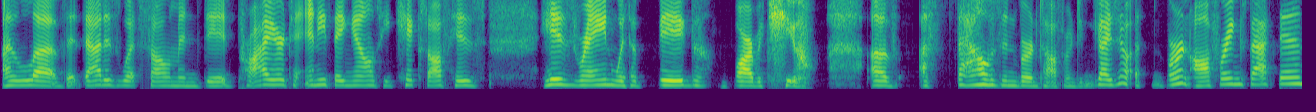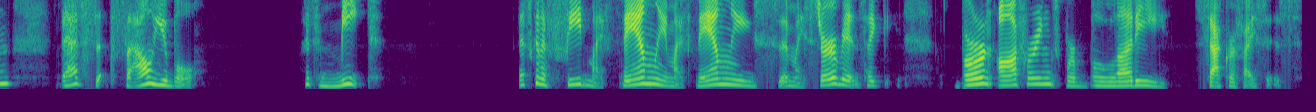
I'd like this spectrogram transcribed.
I love that that is what Solomon did prior to anything else. He kicks off his his reign with a big barbecue of a thousand burnt offerings. You guys know uh, burnt offerings back then, that's valuable. It's meat that's going to feed my family and my families and my servants. Like burnt offerings were bloody sacrifices.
